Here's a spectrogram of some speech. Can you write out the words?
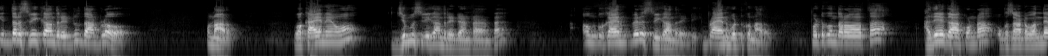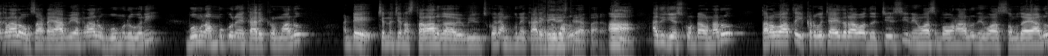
ఇద్దరు శ్రీకాంత్ రెడ్డిలు దాంట్లో ఉన్నారు. ఒక ఆయనేమో జిమ్ శ్రీకాంత్ రెడ్డి అంటాడంట ఇంకొక ఆయన పేరు శ్రీకాంత్ రెడ్డి. ఇప్పుడు ఆయన పట్టుకున్నారు. పట్టుకున్న తర్వాత అదే కాకుండా ఒకసాట వంద ఎకరాలు ఒకసాట యాభై ఎకరాలు భూములు కొని భూములు అమ్ముకునే కార్యక్రమాలు అంటే చిన్న చిన్న స్థలాలుగా విభజించుకొని అమ్ముకునే కార్యక్రమాలు వ్యాపారం. అది చేసుకుంటా ఉన్నారు. తర్వాత ఇక్కడికి వచ్చి హైదరాబాద్ వచ్చేసి నివాస భవనాలు నివాస సముదాయాలు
